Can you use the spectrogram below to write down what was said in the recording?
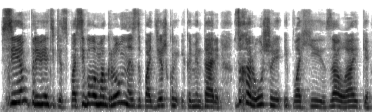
Всем приветики! Спасибо вам огромное за поддержку и комментарии, за хорошие и плохие, за лайки.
